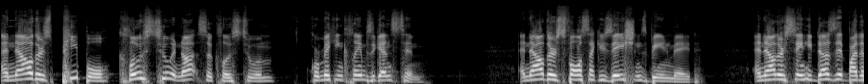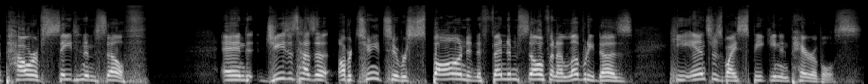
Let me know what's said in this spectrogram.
And now there's people close to and not so close to him who are making claims against him. And now there's false accusations being made. And now they're saying he does it by the power of Satan himself. And Jesus has an opportunity to respond and defend himself, and I love what he does. He answers by speaking in parables.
